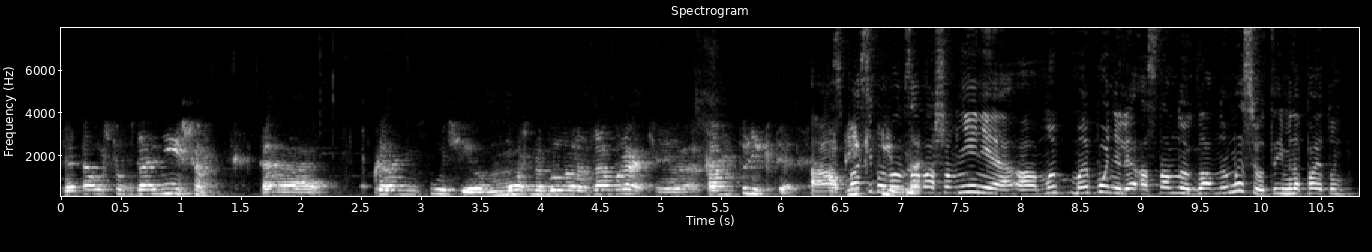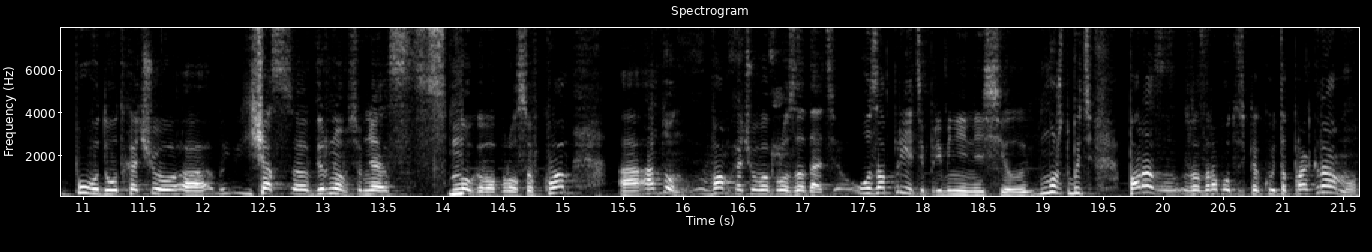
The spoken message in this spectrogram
для того, чтобы в дальнейшем, э, в крайнем случае, можно было разобрать э, конфликты. А, спасибо вам за ваше мнение. А, Мы, мы поняли основную главную мысль. Вот именно по этому поводу вот хочу... а, Сейчас а, вернемся, у меня много вопросов к вам. А, Антон, вам хочу вопрос задать. О запрете применения силы. Может быть, пора разработать какую-то программу,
